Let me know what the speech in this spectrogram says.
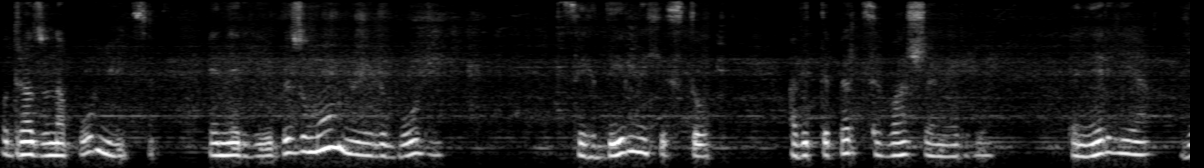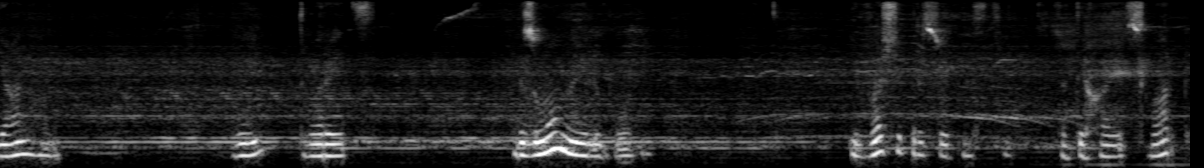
одразу наповнюється енергією безумовної любові цих дивних істот. А відтепер це ваша енергія, енергія Янгола. Ви творець безумовної любові. І в вашій присутності затихають сварки,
